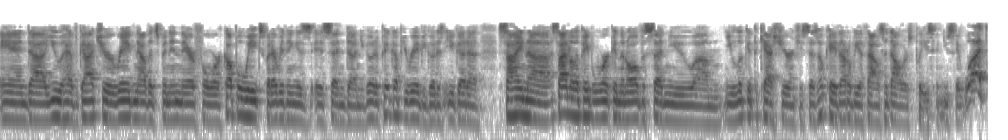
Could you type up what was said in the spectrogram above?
and uh, you have got your rig now that's been in there for a couple weeks, but everything is is said and done. You go to pick up your rig, you go to you got to sign uh, sign all the paperwork, and then all of a sudden you um, you look at the cashier and she says, "Okay, that'll be a thousand dollars, please," and you say, "What?"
